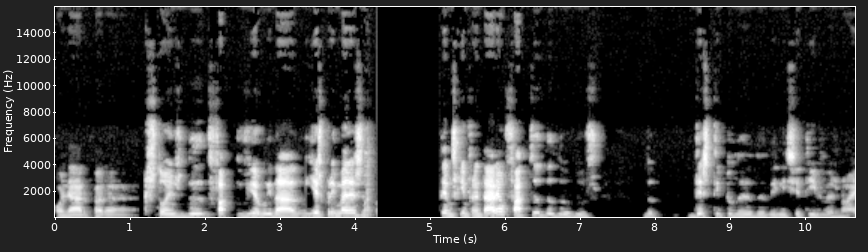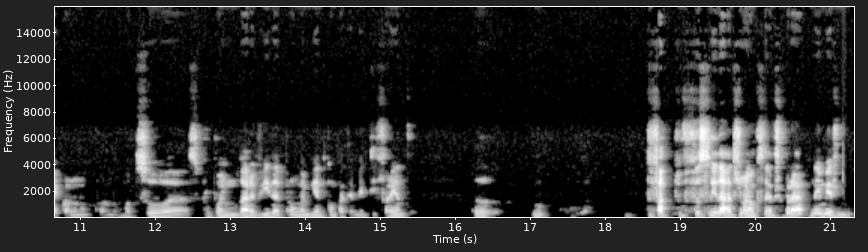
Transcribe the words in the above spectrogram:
olhar para questões de, de facto de viabilidade e as primeiras que temos que enfrentar é o facto de, de, de deste tipo de, iniciativas, não é? Quando, quando uma pessoa se propõe mudar a vida para um ambiente completamente diferente, de facto, facilidades não é o que se deve esperar, nem mesmo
